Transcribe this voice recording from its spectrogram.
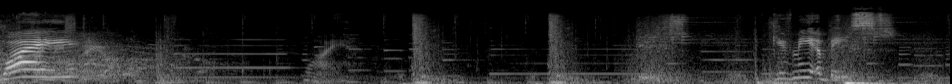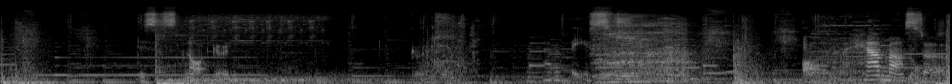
Why? Why? Give me a beast. This is not good. Good. I have a beast. Oh, my Houndmaster.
